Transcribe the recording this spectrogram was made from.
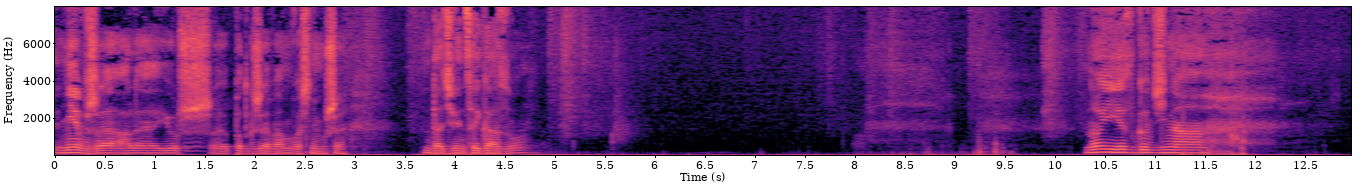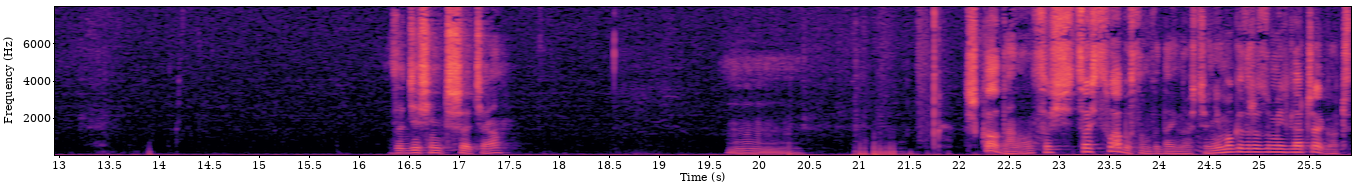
nie wrze, ale już podgrzewam. Właśnie muszę dać więcej gazu. No i jest godzina za 10 trzecia. Mm. Szkoda, no coś, coś słabo z tą wydajnością. Nie mogę zrozumieć dlaczego. Czy,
